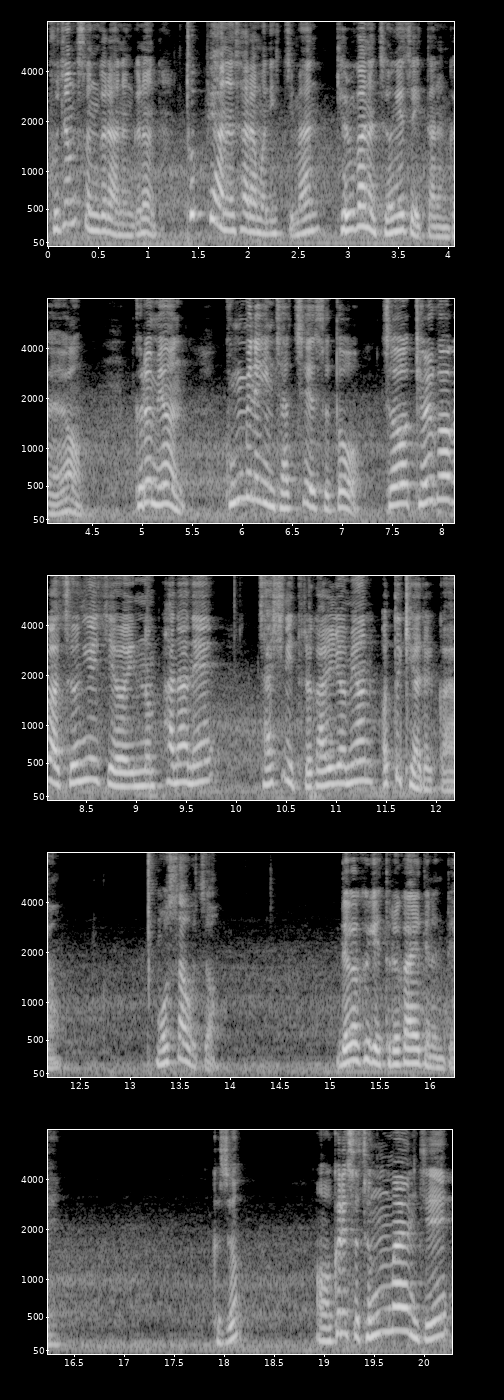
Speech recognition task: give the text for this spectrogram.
부정선거라는 거는 투표하는 사람은 있지만 결과는 정해져 있다는 거예요. 그러면 국민의힘 자체에서도 저 결과가 정해져 있는 판 안에 자신이 들어가려면 어떻게 해야 될까요? 못 싸우죠. 내가 거기에 들어가야 되는데. 그죠? 어, 그래서 정말 이제,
